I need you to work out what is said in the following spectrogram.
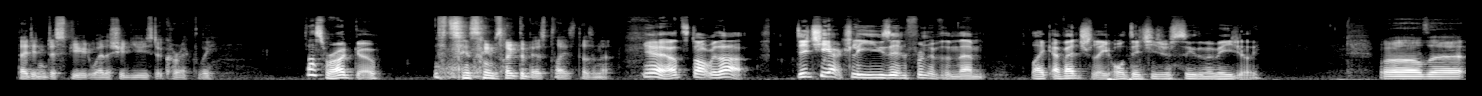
They didn't dispute whether she'd used it correctly. that's where I'd go. it seems like the best place, doesn't it? Yeah, I'd start with that. Did she actually use it in front of them then, like eventually, or did she just sue them immediately? Well, the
